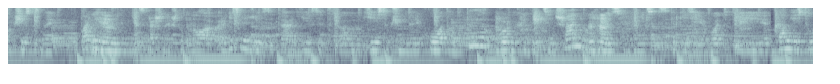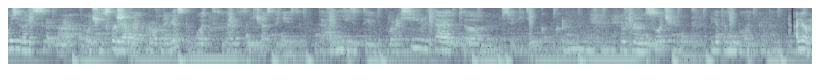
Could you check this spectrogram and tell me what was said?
общественное купание mm-hmm. для меня страшная штука. Но родители ездят, да, они ездят, э, есть, в общем, недалеко от Алматы, горный хребет Тяньшань, он mm-hmm. находится на границе с Киргизией, вот, и там есть озеро Иссык-Куль, очень популярное курортное место, вот, туда родители часто ездят. Да, они ездят и в Россию летают, э, всякие, типа, как Крым. Сочи, я там не была никогда. Ален,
